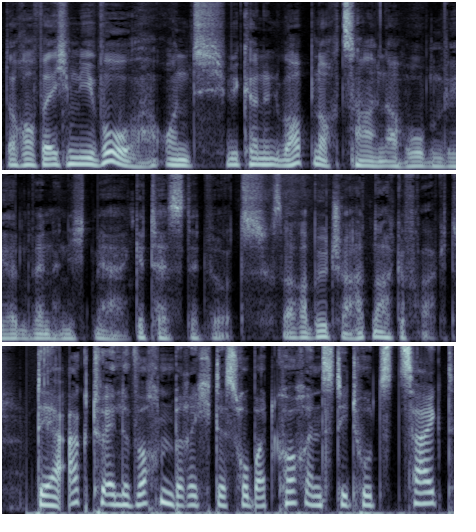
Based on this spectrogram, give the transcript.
Doch auf welchem Niveau und wie können überhaupt noch Zahlen erhoben werden, wenn nicht mehr getestet wird? Sarah Bötscher hat nachgefragt. Der aktuelle Wochenbericht des Robert Koch Instituts zeigt,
